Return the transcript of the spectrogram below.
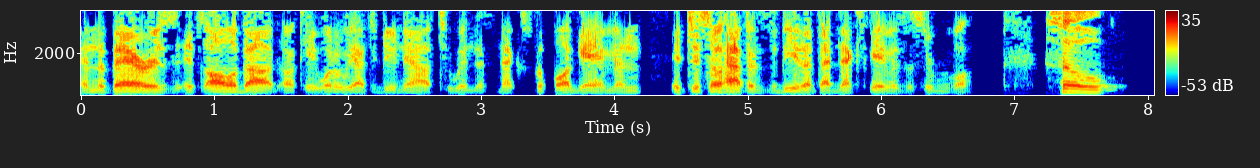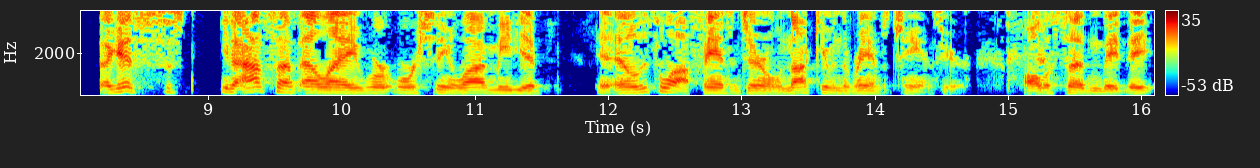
and the Bears, it's all about okay, what do we have to do now to win this next football game? And it just so happens to be that that next game is the Super Bowl. So I guess you know, outside of LA, we're we're seeing a lot of media and there's a lot of fans in general not giving the Rams a chance here. All of a sudden, they they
